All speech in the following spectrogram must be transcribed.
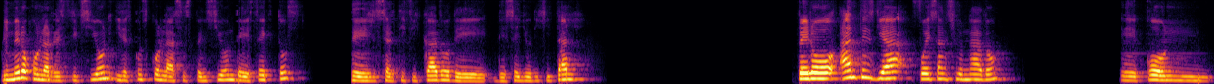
primero con la restricción y después con la suspensión de efectos del certificado de, sello digital. Pero antes ya fue sancionado eh, con,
